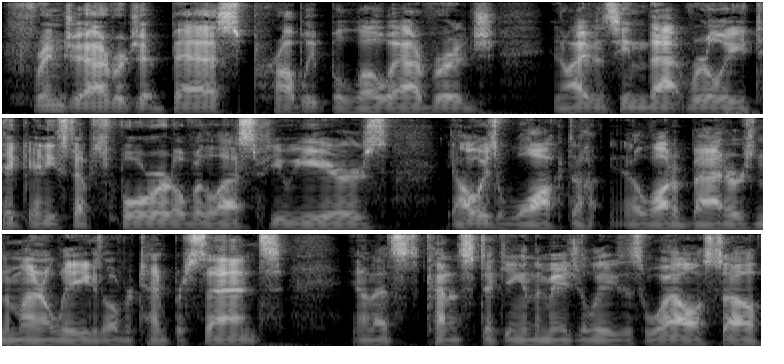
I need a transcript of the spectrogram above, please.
fringe average at best, probably below average. You know, I haven't seen that really take any steps forward over the last few years. He always walked a, you know, a lot of batters in the minor leagues, over 10%. You know, that's kind of sticking in the major leagues as well. So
